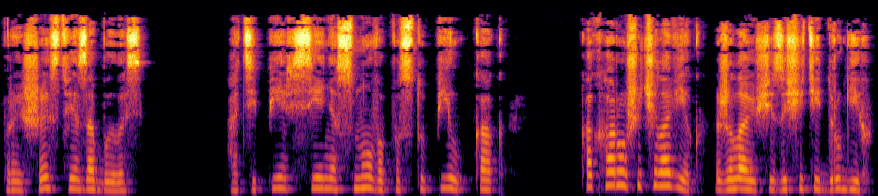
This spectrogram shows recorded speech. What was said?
Происшествие забылось. А теперь Сеня снова поступил как... как хороший человек, желающий защитить других.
